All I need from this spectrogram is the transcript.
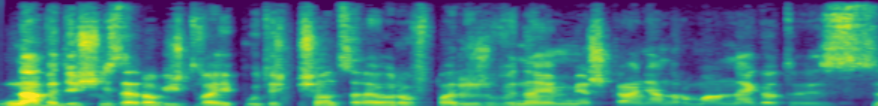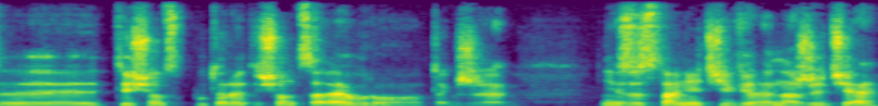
nawet jeśli zarobisz 2,5 tysiąca euro w Paryżu, wynajem mieszkania normalnego to jest 1000-1,5 y, tysiąca euro, także nie zostanie ci wiele na życie.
